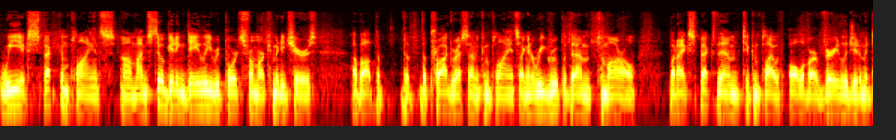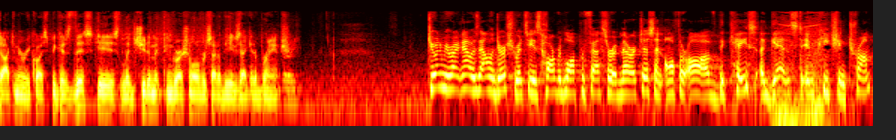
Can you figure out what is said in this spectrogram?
We expect compliance. Um, I'm still getting daily reports from our committee chairs about the, the, the progress on compliance. I'm going to regroup with them tomorrow but I expect them to comply with all of our very legitimate document requests because this is legitimate congressional oversight of the executive branch. Joining me right now is Alan Dershowitz. He is Harvard Law Professor Emeritus and author of The Case Against Impeaching Trump.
